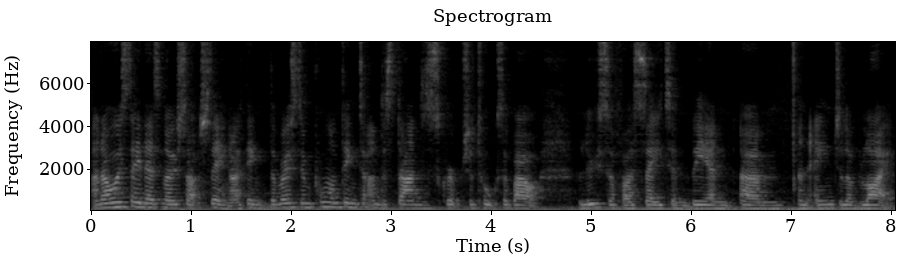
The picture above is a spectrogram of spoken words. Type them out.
and I always say there's no such thing. I think the most important thing to understand is Scripture talks about Lucifer, Satan, being um, an angel of light,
